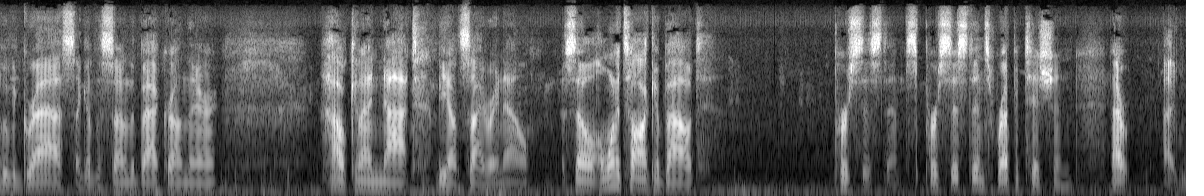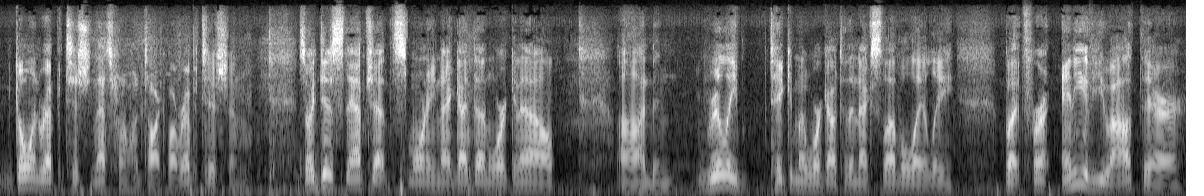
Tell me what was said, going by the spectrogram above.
with the grass. I got the sun in the background there. How can I not be outside right now? So I want to talk about persistence, persistence, repetition. Now, go in repetition. That's what I want to talk about. Repetition. So I did a Snapchat this morning. I got done working out. Uh, I've been really taking my workout to the next level lately. But for any of you out there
